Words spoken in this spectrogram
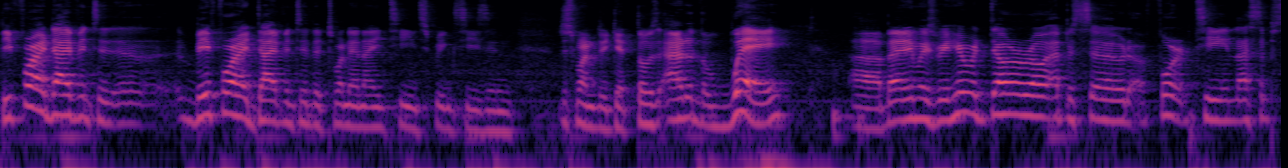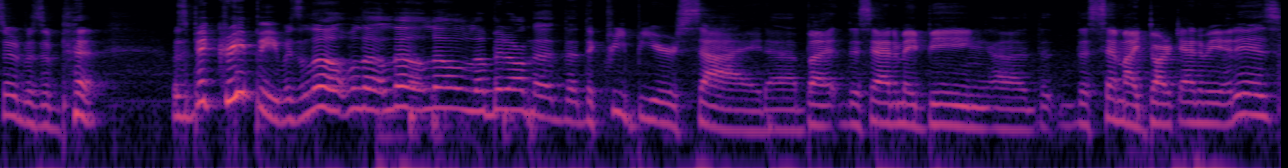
before I dive into uh, before I dive into the 2019 spring season, just wanted to get those out of the way. Uh, but anyways, we're here with Dororo episode 14. Last episode was a bit was a bit creepy. Was a little little little little, little bit on the, the, the creepier side. Uh, but this anime being uh, the, the semi dark anime it is,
